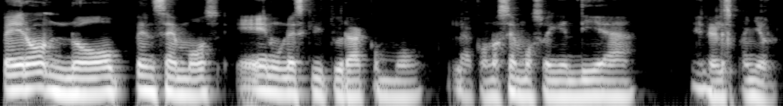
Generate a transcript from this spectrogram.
pero no pensemos en una escritura como la conocemos hoy en día en el español.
